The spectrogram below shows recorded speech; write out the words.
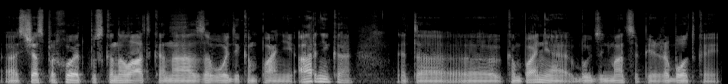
а, сейчас проходит пусконаладка на заводе компании Арника. Эта э, компания будет заниматься переработкой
